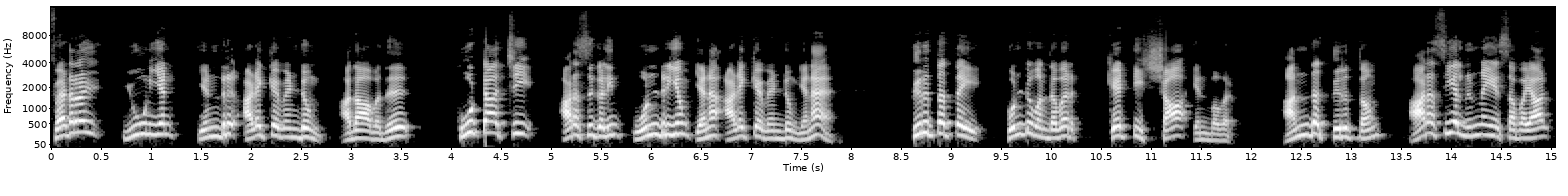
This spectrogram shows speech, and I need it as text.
ஃபெடரல் யூனியன் என்று அழைக்க வேண்டும். அதாவது கூட்டாட்சி அரசுகளின் ஒன்றியம் என அழைக்க வேண்டும் என திருத்தத்தை கொண்டு வந்தவர் கே டி ஷா என்பவர். அந்த திருத்தம் அரசியல் நிர்ணய சபையால்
